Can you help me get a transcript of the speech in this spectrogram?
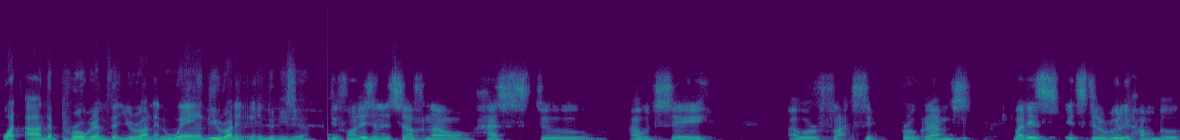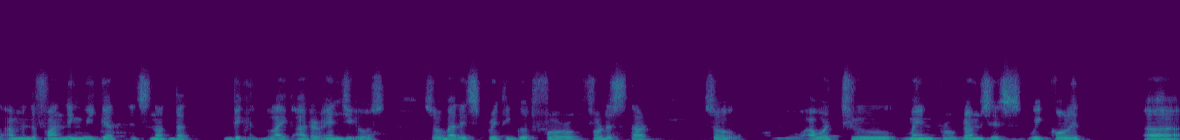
what are the programs that you run and where do you run it in Indonesia? The foundation itself now has to, I would say, our flagship programs, but it's it's still really humble. I mean, the funding we get it's not that big like other NGOs. So, but it's pretty good for for the start. So, our two main programs is we call it uh,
